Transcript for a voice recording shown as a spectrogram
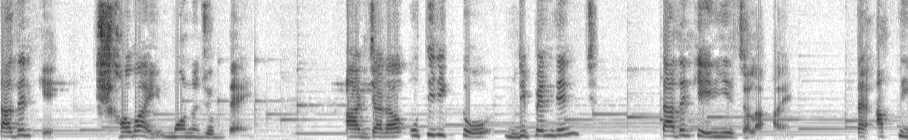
তাদেরকে সবাই মনোযোগ দেয়। আর যারা অতিরিক্ত ডিপেন্ডেন্ট তাদেরকে এড়িয়ে চলা হয়। তাই আপনি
